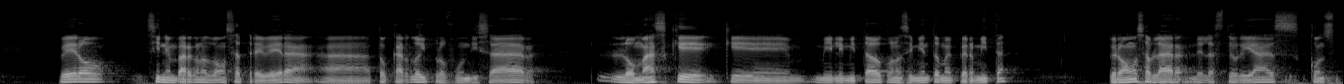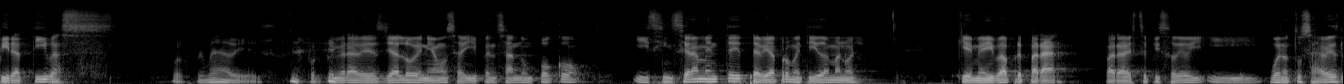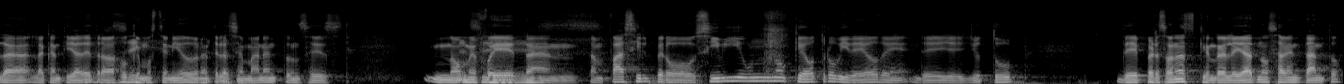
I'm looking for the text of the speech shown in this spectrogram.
pero sin embargo, nos vamos a atrever a, tocarlo y profundizar lo más que, mi limitado conocimiento me permita. Pero vamos a hablar de las teorías conspirativas. Por primera vez. Por primera vez ya lo veníamos ahí pensando un poco y sinceramente te había prometido, Emanuel, que me iba a preparar para este episodio y, bueno, tú sabes la, cantidad de trabajo que hemos tenido durante la semana, entonces no me fue tan, tan fácil, pero sí vi uno que otro video de, de YouTube de personas que en realidad no saben tanto.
